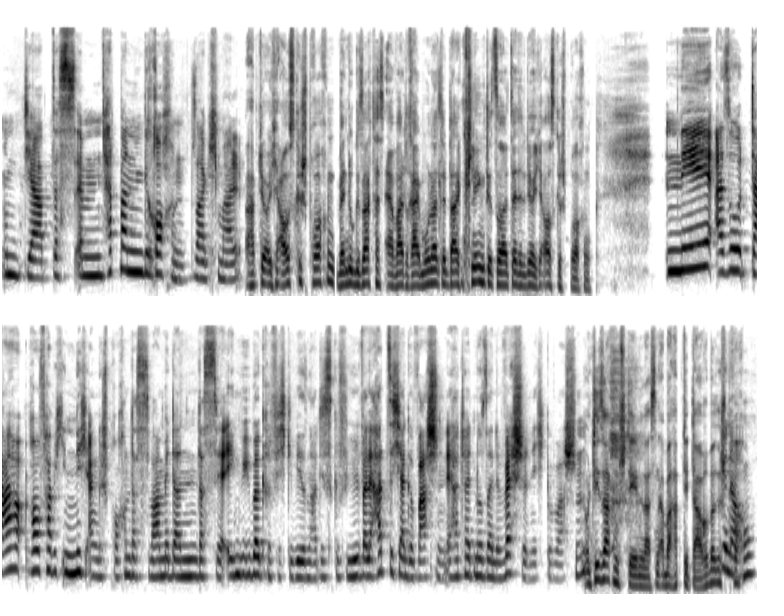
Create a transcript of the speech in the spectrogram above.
Und ja, das ähm, hat man gerochen, sag ich mal. Habt ihr euch ausgesprochen? Wenn du gesagt hast, er war drei Monate da, klingt es so, als hättet ihr euch ausgesprochen. Nee, also darauf habe ich ihn nicht angesprochen. Das war mir dann, das ist ja irgendwie übergriffig gewesen, hatte ich das Gefühl, weil er hat sich ja gewaschen. Er hat halt nur seine Wäsche nicht gewaschen. Und die Sachen stehen lassen. Aber habt ihr darüber genau. gesprochen?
